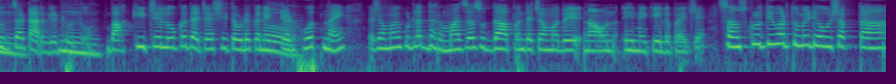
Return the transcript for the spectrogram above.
तुमचा टार्गेट होतो बाकीचे लोक त्याच्याशी तेवढे कनेक्टेड हो. होत नाही त्याच्यामुळे कुठल्या धर्माचं सुद्धा आपण त्याच्यामध्ये नाव हे नाही केलं पाहिजे संस्कृतीवर तुम्ही ठेवू शकता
